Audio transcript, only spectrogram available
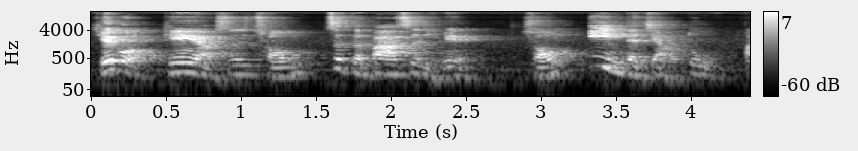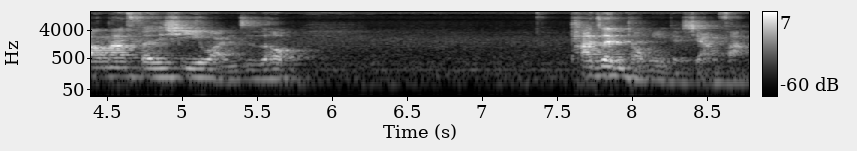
结果天野老师从这个八字里面，从硬的角度帮他分析完之后，他认同你的想法，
